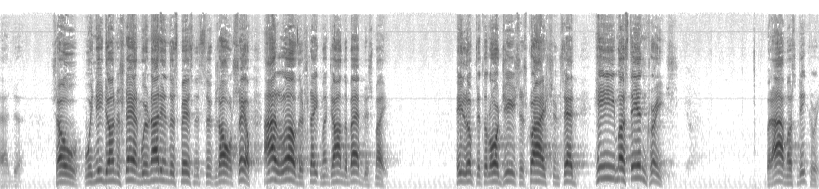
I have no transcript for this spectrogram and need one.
and uh, So we need to understand we're not in this business to exalt self. I love the statement John the Baptist made. He looked at the Lord Jesus Christ and said, He must increase, but I must decrease.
